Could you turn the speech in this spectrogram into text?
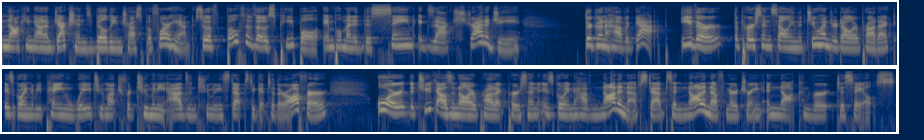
knocking down objections, building trust beforehand. So if both of those people implemented the same exact strategy, they're going to have a gap either the person selling the $200 product is going to be paying way too much for too many ads and too many steps to get to their offer, or the $2,000 product person is going to have not enough steps and not enough nurturing and not convert to sales.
